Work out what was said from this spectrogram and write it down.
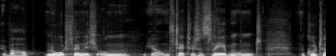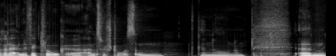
überhaupt notwendig, um, ja, um städtisches Leben und eine kulturelle Entwicklung äh, anzustoßen. Mhm. Genau. Ne? Ähm,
